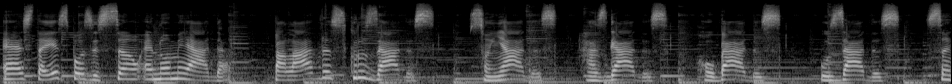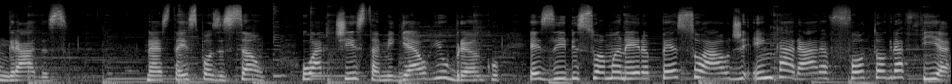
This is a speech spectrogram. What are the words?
Esta exposição é nomeada Palavras Cruzadas, Sonhadas, Rasgadas, Roubadas, Usadas, Sangradas. Nesta exposição, o artista Miguel Rio Branco exibe sua maneira pessoal de encarar a fotografia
